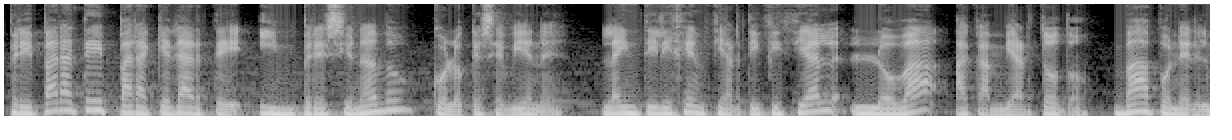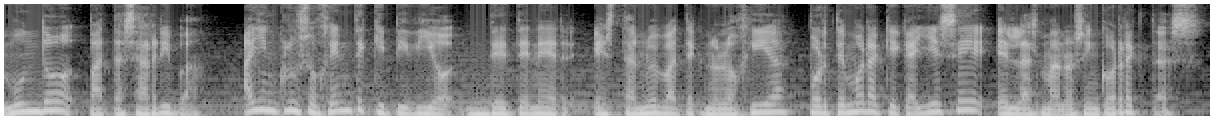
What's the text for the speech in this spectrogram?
Prepárate para quedarte impresionado con lo que se viene. La inteligencia artificial lo va a cambiar todo. Va a poner el mundo patas arriba. Hay incluso gente que pidió detener esta nueva tecnología por temor a que cayese en las manos incorrectas.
